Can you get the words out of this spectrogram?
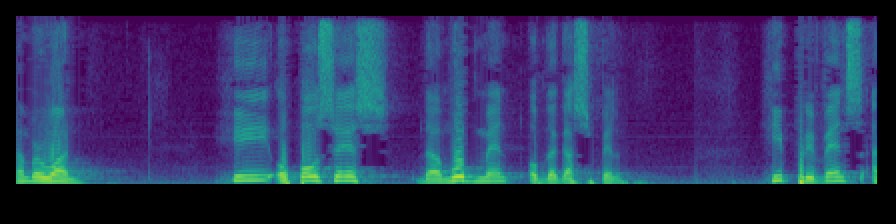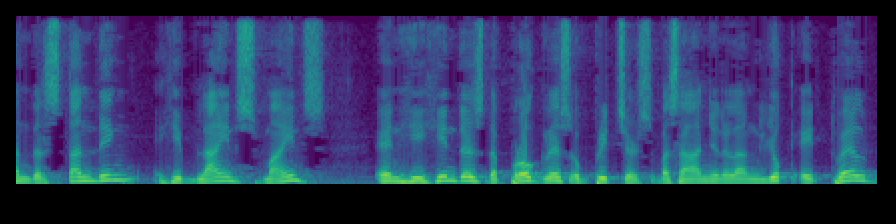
Number one, he opposes the movement of the gospel. He prevents understanding, he blinds minds, and he hinders the progress of preachers. Basahan nyo na lang Luke 8.12,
